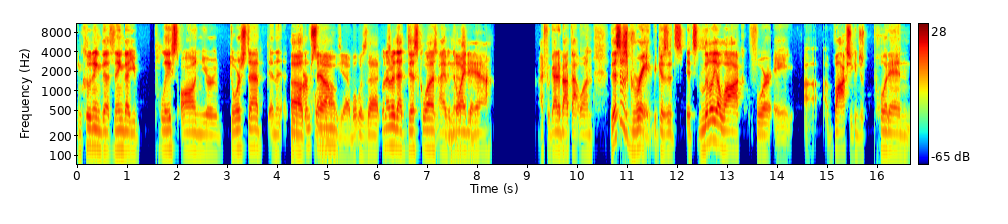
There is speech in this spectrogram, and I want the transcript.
including the thing that you placed on your doorstep and the Uh, alarm the- sound, yeah, what was that? whatever that disc was. I have The no idea. I forgot about that one. This is great because it's it's literally a lock for a uh, a box you can just put in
